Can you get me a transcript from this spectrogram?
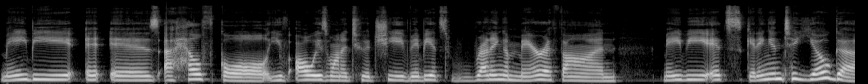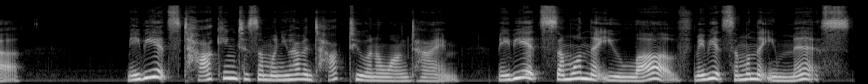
Maybe it is a health goal you've always wanted to achieve. Maybe it's running a marathon. Maybe it's getting into yoga. Maybe it's talking to someone you haven't talked to in a long time. Maybe it's someone that you love. Maybe it's someone that you miss.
